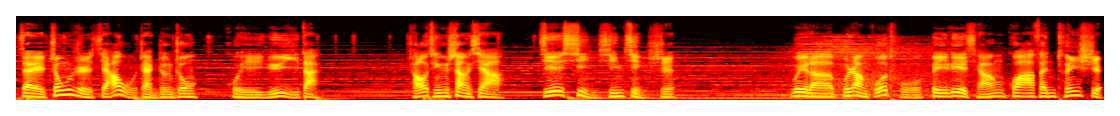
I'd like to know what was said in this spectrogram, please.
在中日甲午战争中毁于一旦，朝廷上下皆信心尽失。为了不让国土被列强瓜分吞噬，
